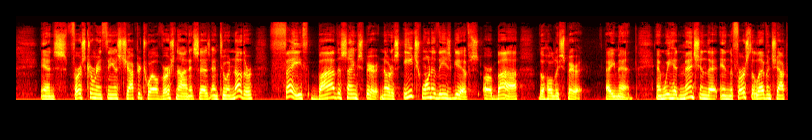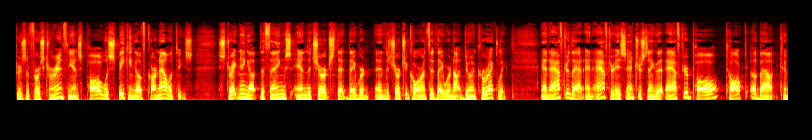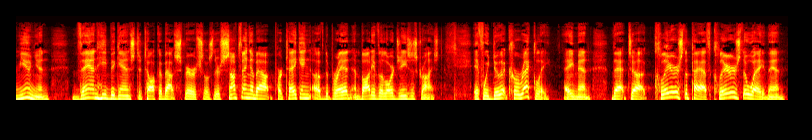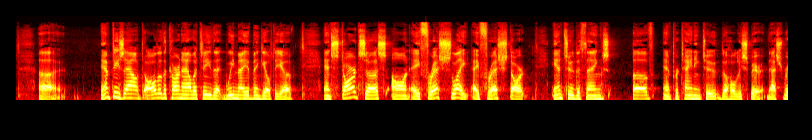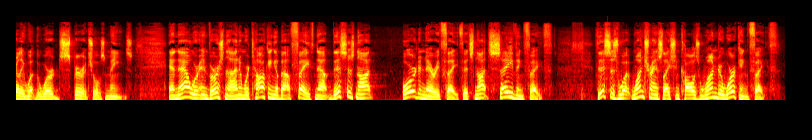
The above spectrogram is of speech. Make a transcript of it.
in 1 Corinthians chapter 12 verse 9 it says, and to another faith by the same Spirit. Notice each one of these gifts are by the Holy Spirit. Amen. And we had mentioned that in the first 11 chapters of 1 Corinthians, Paul was speaking of carnalities, straightening up the things in the church that they were, in the church at Corinth that they were not doing correctly. And after that, and after, it's interesting that after Paul talked about communion, then he begins to talk about spirituals. There's something about partaking of the bread and body of the Lord Jesus Christ. If we do it correctly, amen, that uh, clears the path, clears the way then, uh, empties out all of the carnality that we may have been guilty of and starts us on a fresh slate, a fresh start into the things of and pertaining to the Holy Spirit. That's really what the word spirituals means. And now we're in verse 9 and we're talking about faith. Now, this is not ordinary faith. It's not saving faith. This is what one translation calls wonder working faith.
